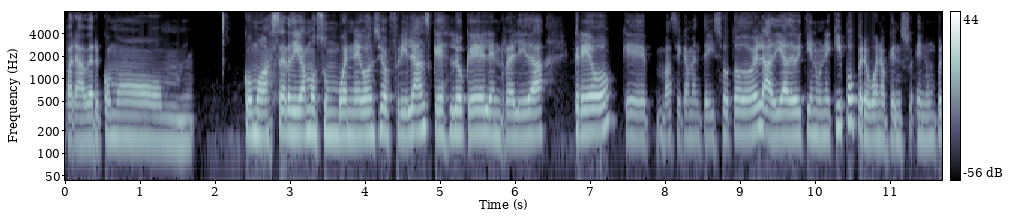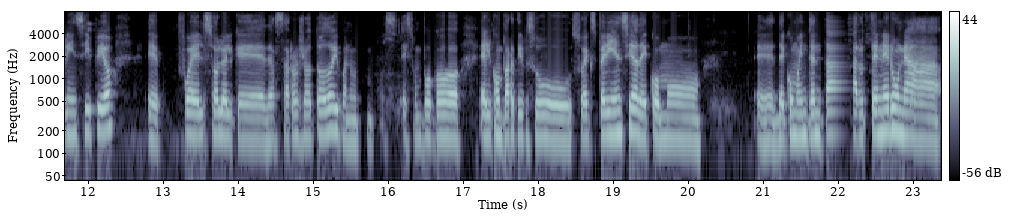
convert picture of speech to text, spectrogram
para ver cómo, mm, cómo hacer, digamos, un buen negocio freelance, que es lo que él en realidad creo que básicamente hizo todo él. A día de hoy tiene un equipo, pero bueno, que en, un principio eh, fue él solo el que desarrolló todo y bueno, pues es un poco el compartir su, experiencia de cómo, eh, de cómo intentar tener una,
